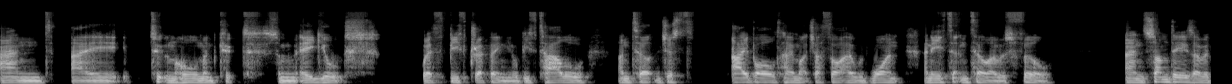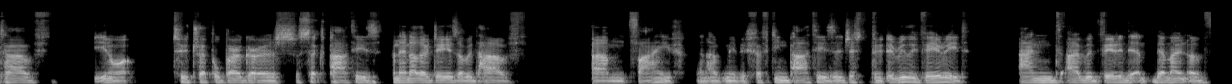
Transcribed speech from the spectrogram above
and I took them home and cooked some egg yolks with beef dripping, you know, beef tallow, until just eyeballed how much I thought I would want and ate it until I was full. And some days I would have, you know, two triple burgers, six patties, and then other days I would have um, five and have maybe 15 patties. It just, it really varied. And I would vary the, the amount of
